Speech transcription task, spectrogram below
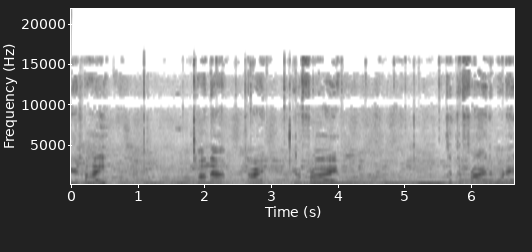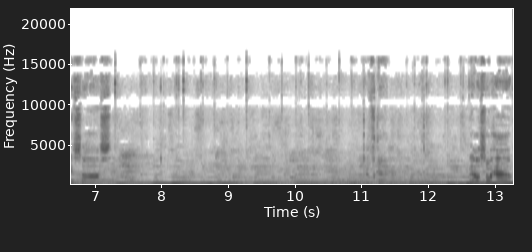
Years of height on that. All right, gonna fry, dip the fry in the Mornay sauce. That's good. They also have,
